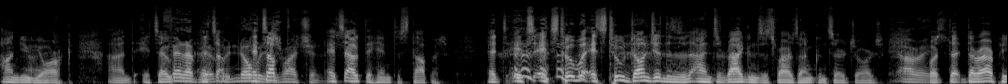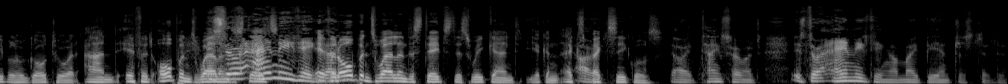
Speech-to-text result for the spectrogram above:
on New York, and it's out. Philip, it's, up, nobody's it's up, watching. It's out to him to stop it. It, it's it's too it's too Dungeons and Dragons as far as I'm concerned, George. All right. But th- there are people who go to it, and if it opens well is in the states, if that... it opens well in the states this weekend, you can expect right. sequels. All right. Thanks very much. Is there anything I might be interested in?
